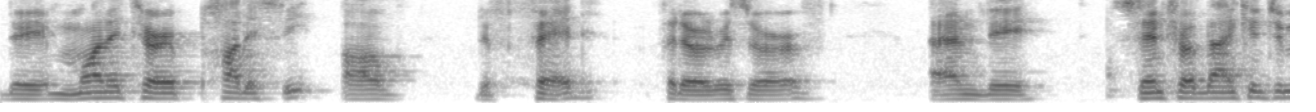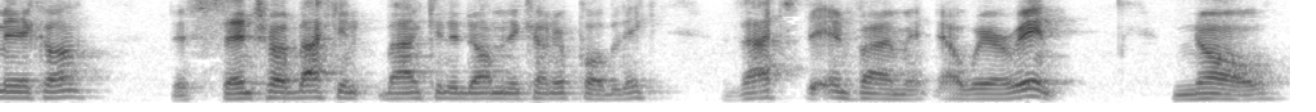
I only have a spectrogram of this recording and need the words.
the monetary policy of the Fed, Federal Reserve, and the central bank in Jamaica, the central bank in, bank in the Dominican Republic. That's the environment that we're in. No,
